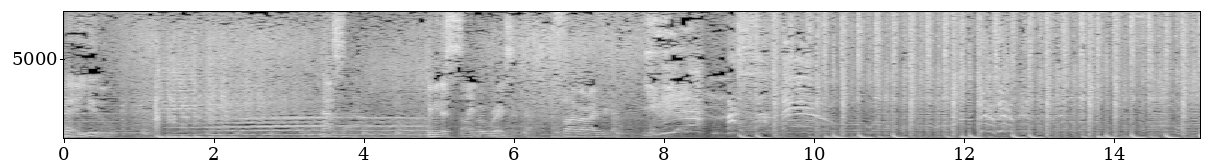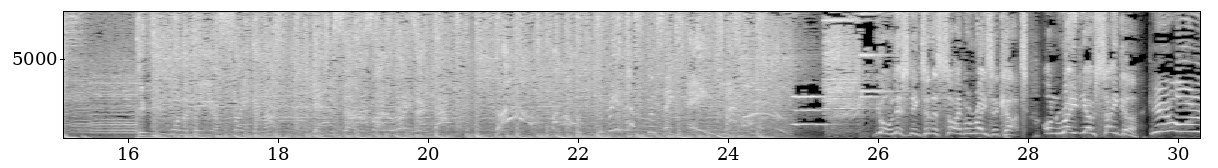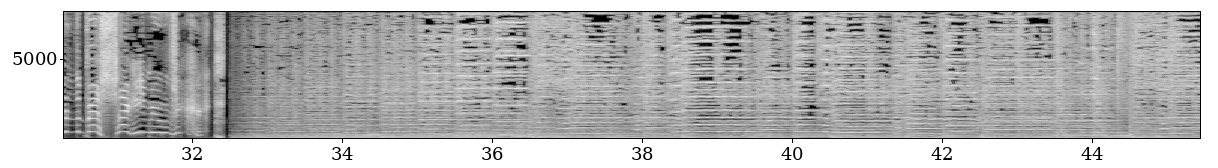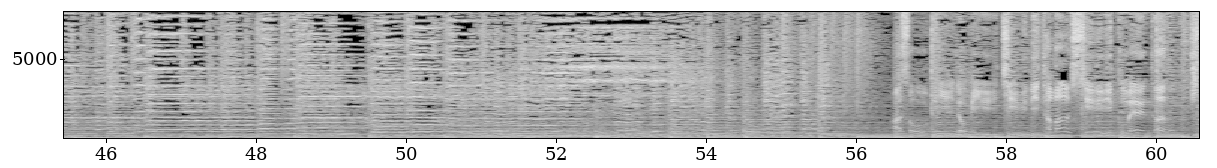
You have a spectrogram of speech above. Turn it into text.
Hey, you. NASA. Give me the Cyber Razor Cut. Cyber Razor Cut. Yeah! If you wanna be a Satanite, get yourself a Cyber Razor Cut. To be this could take ages, huh? You're listening to the Cyber Razor Cut on Radio Sega. Hear all of the best saggy music.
